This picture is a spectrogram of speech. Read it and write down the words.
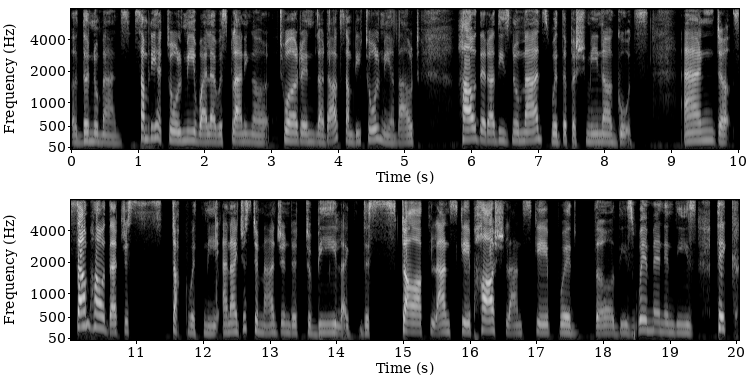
uh, the nomads. Somebody had told me while I was planning a tour in Ladakh, somebody told me about how there are these nomads with the Pashmina goats. And uh, somehow that just stuck with me. And I just imagined it to be like this stark landscape, harsh landscape with uh, these women in these thick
